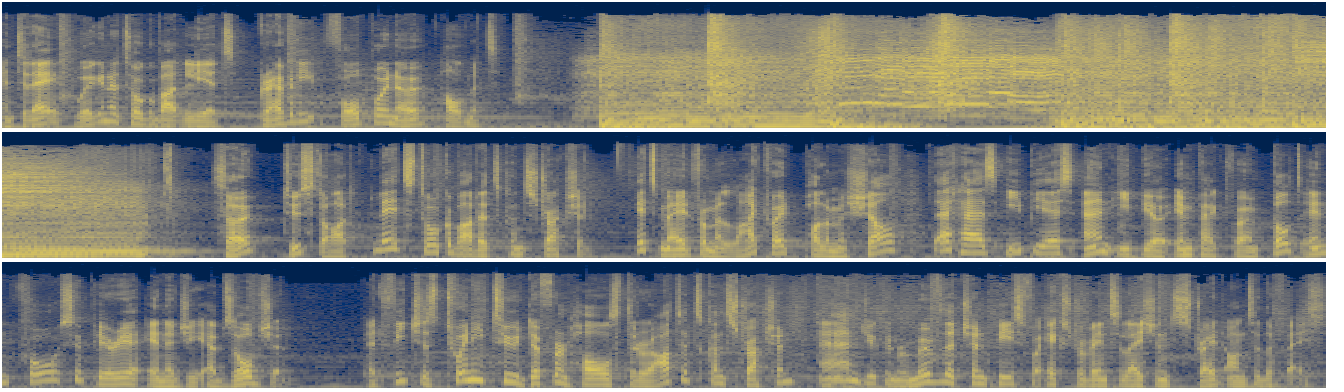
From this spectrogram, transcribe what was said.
and today we're going to talk about Leatt's Gravity 4.0 helmet. So, to start, let's talk about its construction. It's made from a lightweight polymer shell that has EPS and EPO impact foam built in for superior energy absorption. It features 22 different holes throughout its construction and you can remove the chin piece for extra ventilation straight onto the face.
